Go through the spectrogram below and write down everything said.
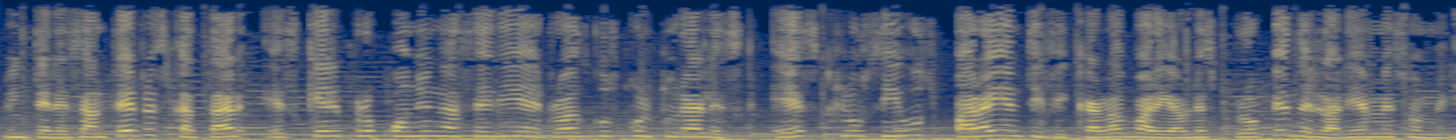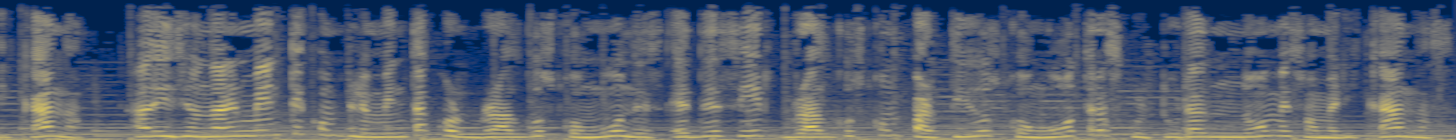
Lo interesante de rescatar es que él propone una serie de rasgos culturales exclusivos para identificar las variables propias del área mesoamericana. Adicionalmente complementa con rasgos comunes, es decir, rasgos compartidos con otras culturas no mesoamericanas.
